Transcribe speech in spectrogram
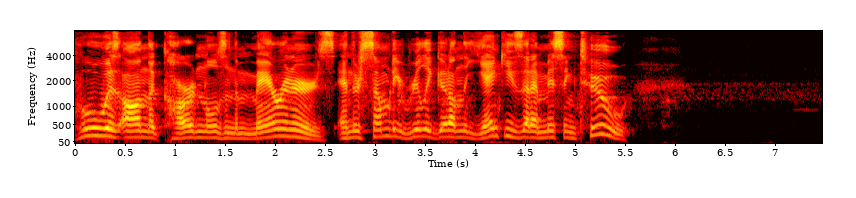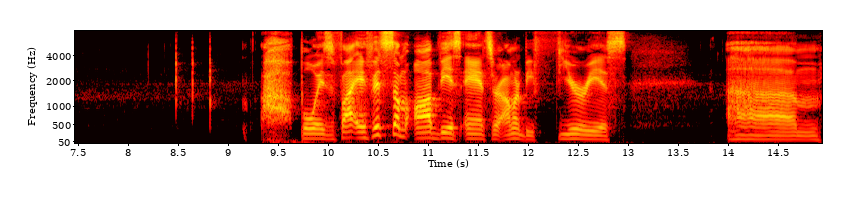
Who was on the Cardinals and the Mariners? And there's somebody really good on the Yankees that I'm missing too. Oh, boys, if I if it's some obvious answer, I'm gonna be furious. Um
